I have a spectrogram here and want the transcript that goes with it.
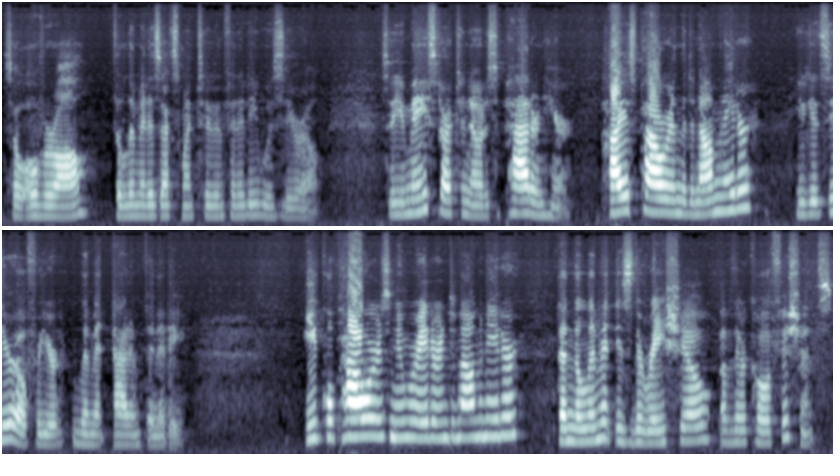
So overall, the limit as x went to infinity was 0. So you may start to notice a pattern here. Highest power in the denominator, you get 0 for your limit at infinity equal powers, numerator and denominator, then the limit is the ratio of their coefficients.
